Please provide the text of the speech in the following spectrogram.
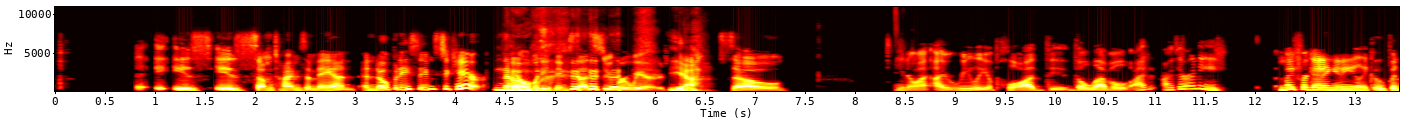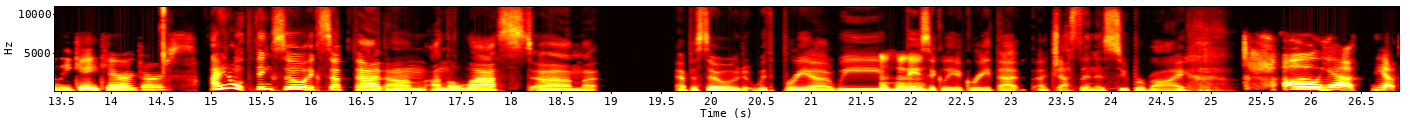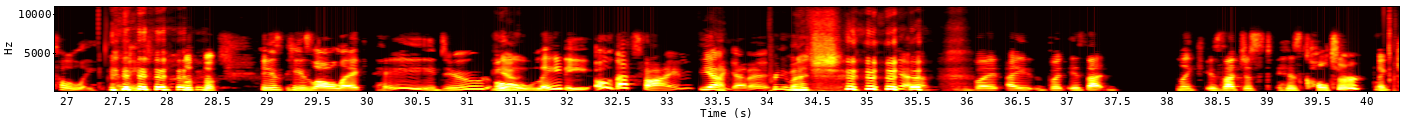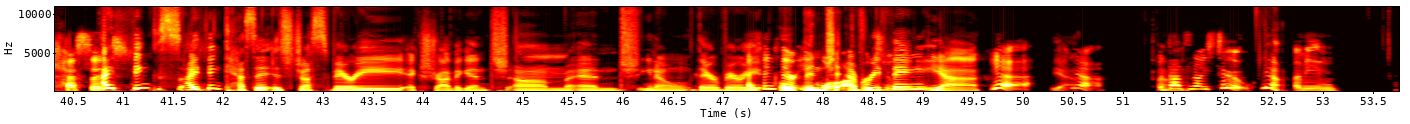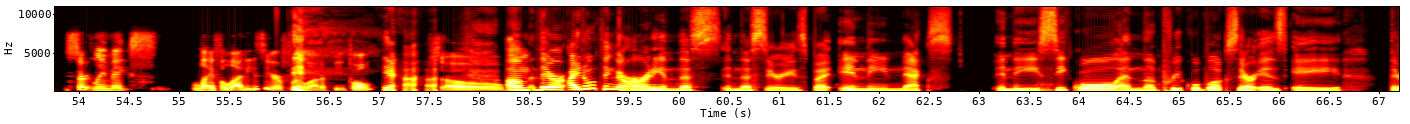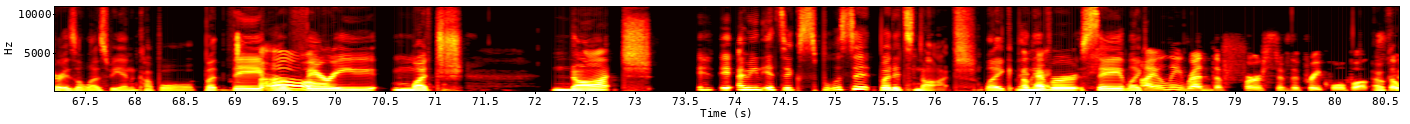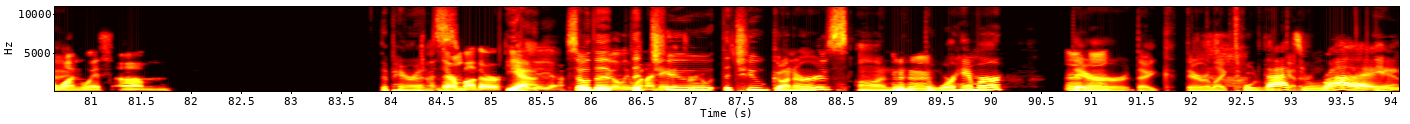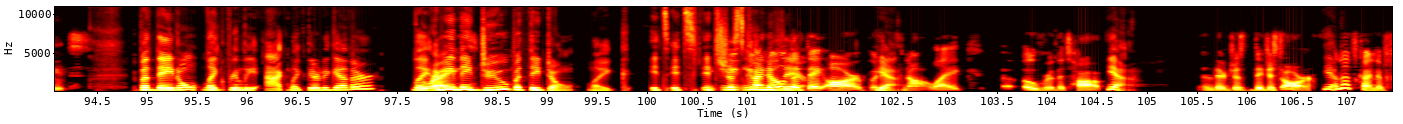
is is sometimes a man, and nobody seems to care. No. Nobody thinks that's super weird. Yeah. So, you know, I, I really applaud the the level. I, are there any? Am I forgetting any like openly gay characters? I don't think so, except that um on the last um episode with Bria, we Mhm. basically agreed that uh, Jessan is super bi. Oh yeah, yeah, totally. I mean, he's he's all like, "Hey, dude. Yeah. Oh, lady. Oh, that's fine. Yeah, I get it." pretty much. yeah but i but is that like is that just his culture like Khesset? I think I think Khesset is just very extravagant, um, and you know they're very I think they're open to everything. Yeah, yeah yeah, yeah but Um, that's nice too yeah. i mean certainly makes life a lot easier for a lot of people yeah. so Um, there. I don't think there are any in this in this series, but in the next, in the sequel and the prequel books, there is a there is a lesbian couple, but they are Oh. very much not. It, it, I mean, it's explicit, but it's not. Like they Okay. never say like i only read the first of the prequel books okay. the one with um the parents. their mother yeah Yeah. yeah yeah, so the the only the one I made it two the two gunners on Mhm. the Warhammer, they're like they're like totally that's together. right but they don't like really act like they're together. Like I mean, they do, but they don't. Like it's it's it's just you, kind know of there. that they are but Yeah. it's not like over the top yeah, and they're just they just are Yeah. and that's kind of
